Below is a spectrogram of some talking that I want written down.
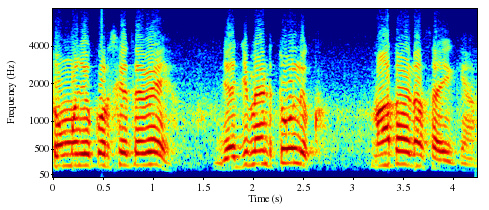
تون منهنجي ڪرسيءَ تي ويهه ججمينٽ تون لک مان تو هيٺان صحيح ڪيان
